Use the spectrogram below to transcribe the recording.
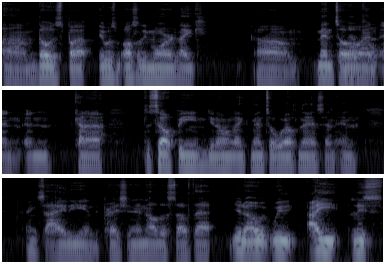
um those but it was also the more like um mental, and and and kind of the self being you know like mental wellness and and anxiety and depression and all the stuff that you know we i at least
